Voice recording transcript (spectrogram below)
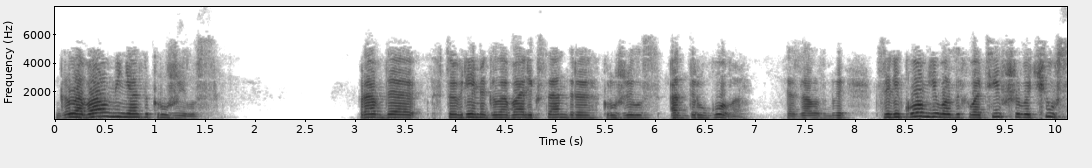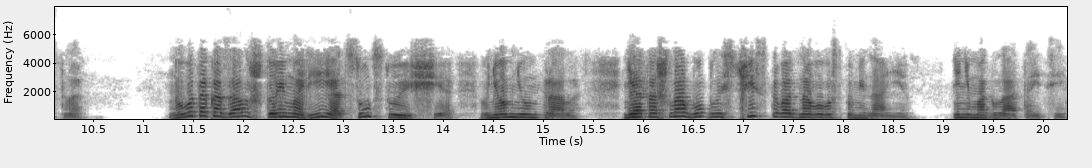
Голова у меня закружилась. Правда, в то время голова Александра кружилась от другого, казалось бы, целиком его захватившего чувства. Но вот оказалось, что и Мария, отсутствующая, в нем не умирала, не отошла в область чистого одного воспоминания и не могла отойти.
